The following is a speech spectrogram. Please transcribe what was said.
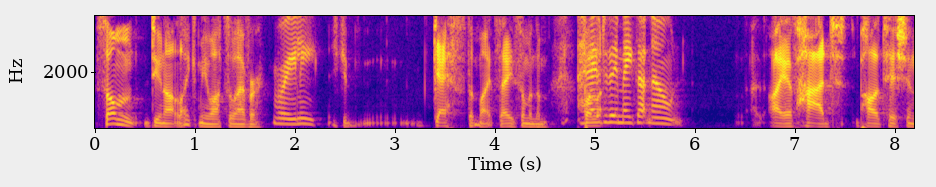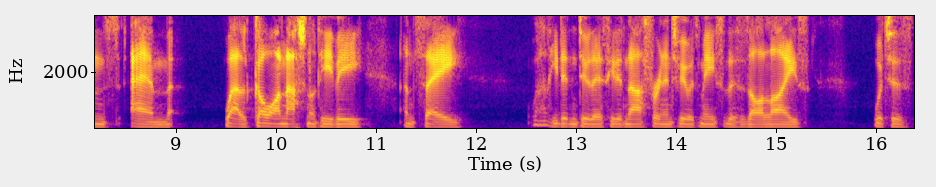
Some do not like me whatsoever. Really, You could guess them might say some of them. how But do they make that known? I have had politicians, um, well, go on national TV and say, "Well, he didn't do this. He didn't ask for an interview with me, so this is all lies," which is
